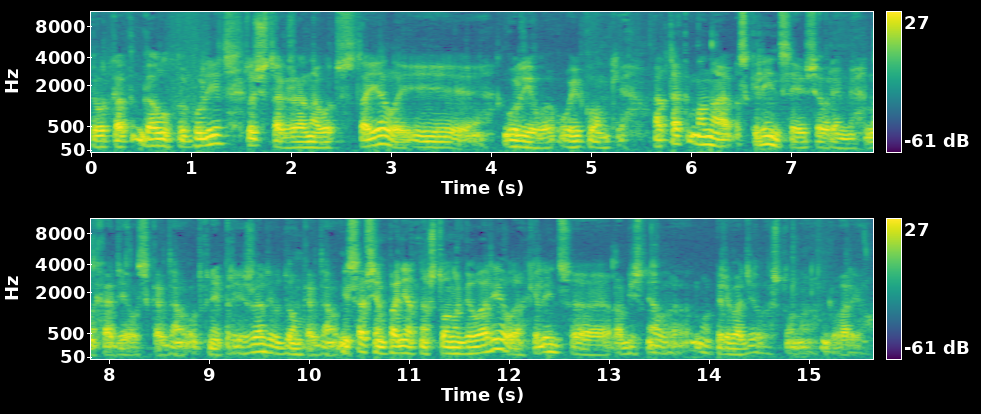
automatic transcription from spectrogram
И вот как голубка гулит, точно так же она вот стояла и гулила у иконки. А так она с клиницей все время находилась, когда вот к ней приезжали в дом, когда не совсем понятно, что она говорила, Келинца объясняла, ну, переводила, что она говорила.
